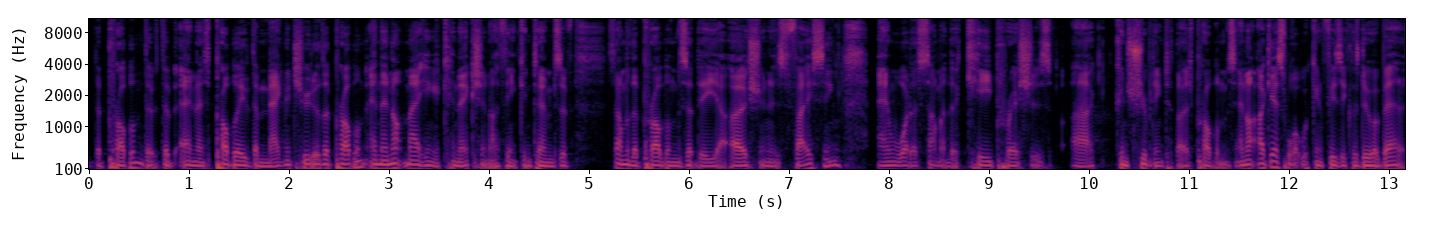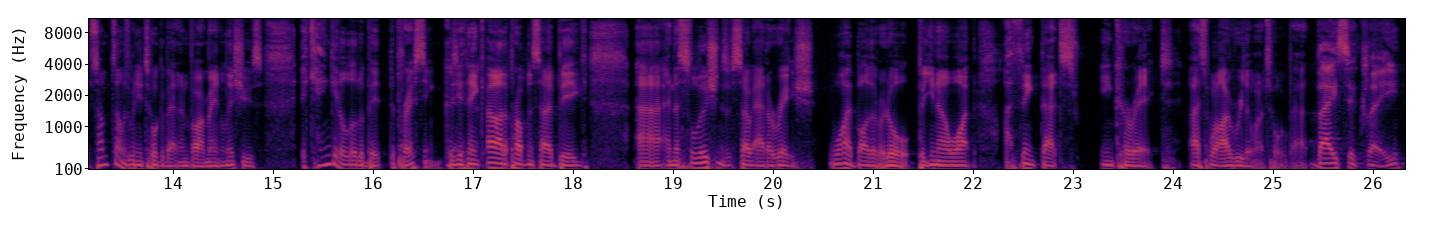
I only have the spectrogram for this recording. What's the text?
the problem, the, the, and it's probably the magnitude of the problem, and they're not making a connection. I think in terms of some of the problems that the uh, ocean is facing, and what are some of the key pressures uh, contributing to those problems. And I, I guess what we can physically do about it. Sometimes when you talk about environmental issues, it can get a little bit depressing because you think, oh, the problem's so big, uh, and the solutions are so out of reach. Why bother at all? But you know what? I think that's incorrect. That's what I really want to talk about. basically,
